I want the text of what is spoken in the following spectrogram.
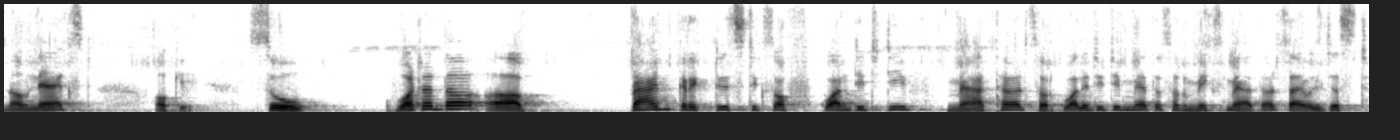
Now next, okay. So what are the uh, prime characteristics of quantitative methods or qualitative methods or mixed methods? I will just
